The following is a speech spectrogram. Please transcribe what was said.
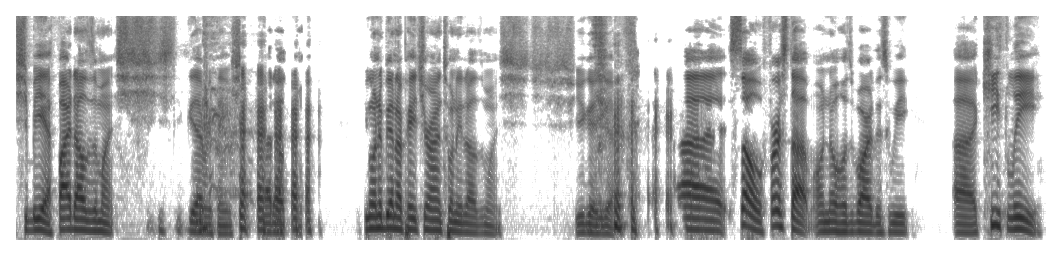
Should be yeah, five dollars a month. Shh, get everything. Shh, $5 a month. If you want to be on our Patreon, twenty dollars a month. Shh, shh, you good, you good. uh, so first up on No Holds Barred this week, uh, Keith Lee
